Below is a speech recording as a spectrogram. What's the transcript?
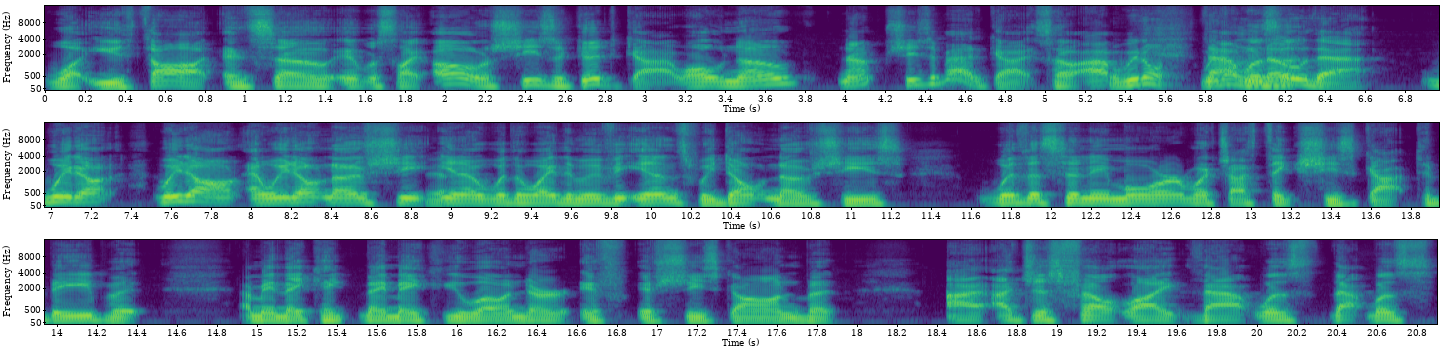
what you thought, and so it was like, oh, she's a good guy. Well, no, no, she's a bad guy. So I, we don't we don't know a- that. we don't we don't and we don't know if she Yeah. you know with the way the movie ends we don't know if she's with us anymore which i think she's got to be but i mean they can, they make you wonder if if she's gone but i i just felt like that was that was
